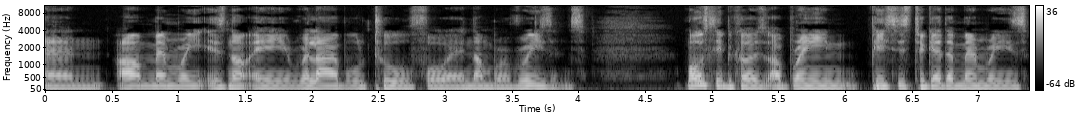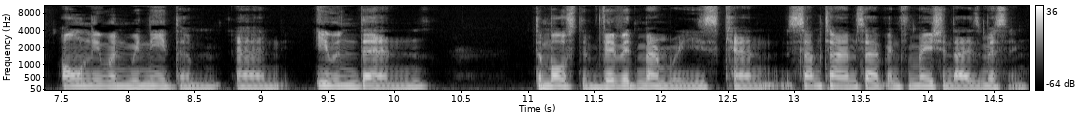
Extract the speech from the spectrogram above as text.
And our memory is not a reliable tool for a number of reasons. Mostly because our brain pieces together memories only when we need them. And even then, the most vivid memories can sometimes have information that is missing.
